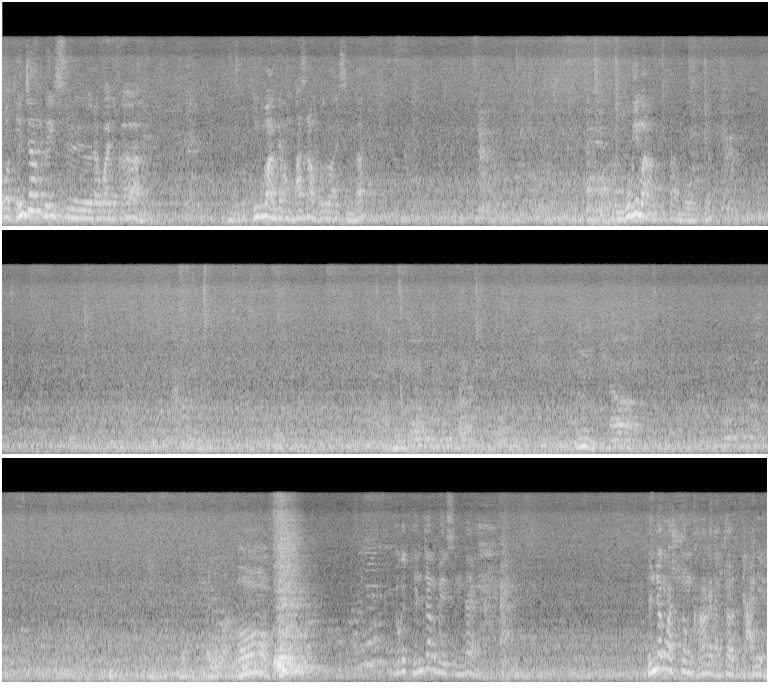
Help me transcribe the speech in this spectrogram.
어, 된장 베이스라고 하니까 궁금한데 한번 맛을 한번 보도록 하겠습니다. 고기만 일단 먹어볼게요. 음. 어. 이게 된장 베이스인데 된장 맛이 좀 강하게 날 줄 알았는데 아니에요.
